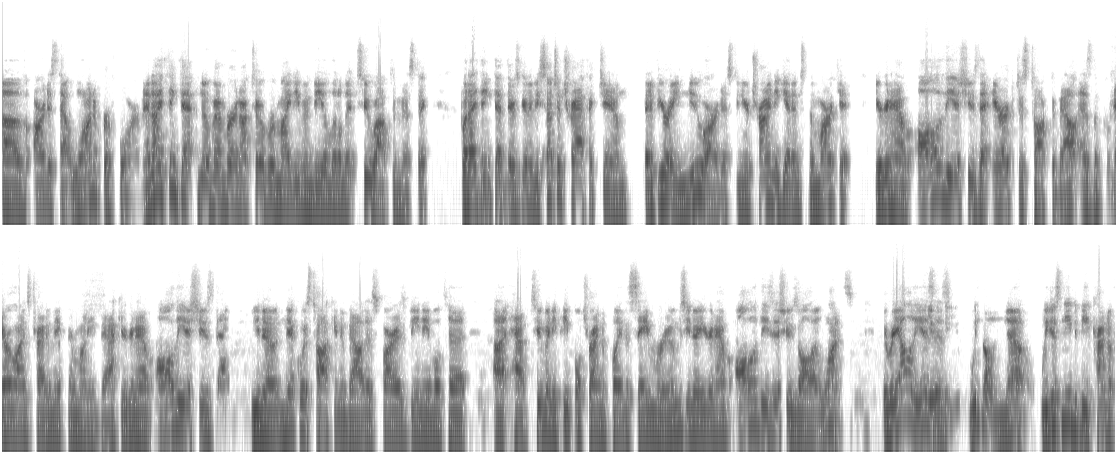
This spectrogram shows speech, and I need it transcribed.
of artists that want to perform. And I think that November and October might even be a little bit too optimistic. But I think that there's going to be such a traffic jam that if you're a new artist and you're trying to get into the market, you're going to have all of the issues that Eric just talked about as the airlines try to make their money back. You're going to have all the issues that you know Nick was talking about as far as being able to uh, have too many people trying to play the same rooms. You know, you're going to have all of these issues all at once. The reality is, is we don't know. We just need to be kind of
